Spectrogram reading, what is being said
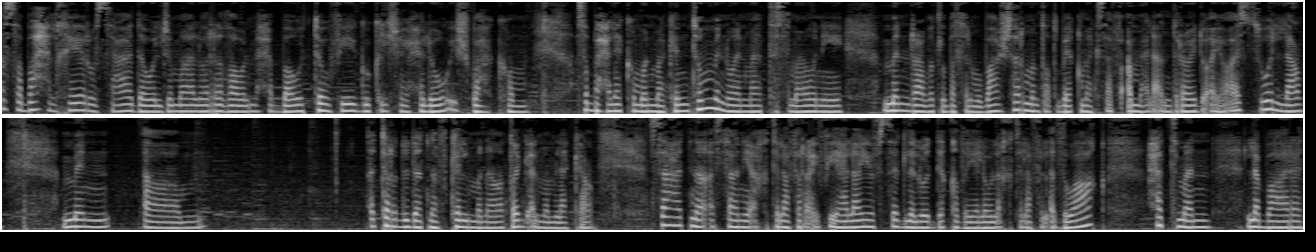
صباح الخير والسعادة والجمال والرضا والمحبة والتوفيق وكل شيء حلو. يشبهكم أصبح عليكم وين ما كنتم من وين ما تسمعوني من رابط البث المباشر من تطبيق Mix FM على Android و iOS ولا من تردداتنا في كل مناطق المملكة. ساعتنا الثانية اختلاف الرأي فيها لا يفسد للود قضية لو الاختلاف الأذواق. حتما لبارة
